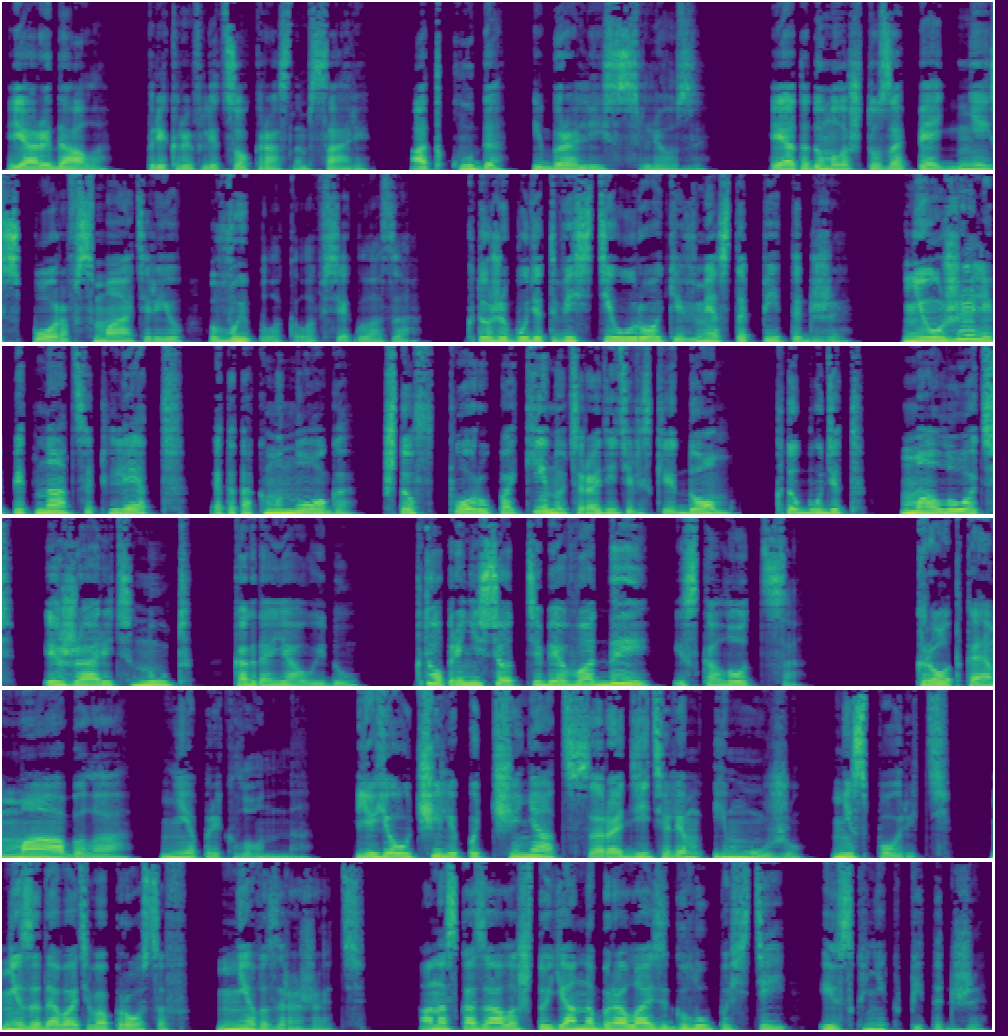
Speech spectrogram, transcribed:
Я рыдала, прикрыв лицо красным сари, откуда и брались слезы. Я-то думала, что за пять дней споров с матерью выплакала все глаза. Кто же будет вести уроки вместо Питаджи? Неужели пятнадцать лет — это так много, что впору покинуть родительский дом? Кто будет молоть и жарить нут, когда я уйду? Кто принесет тебе воды из колодца? Кроткая ма была непреклонна. Ее учили подчиняться родителям и мужу, не спорить, не задавать вопросов, не возражать. Она сказала, что я набралась глупостей из книг Питаджи.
